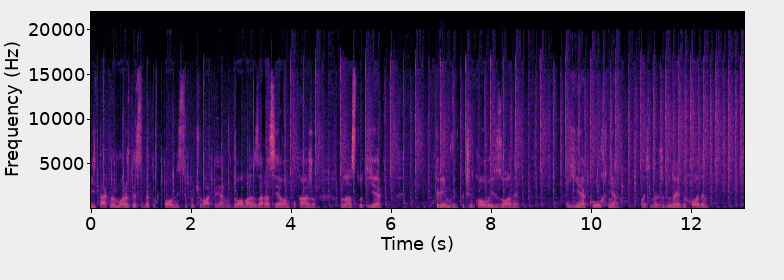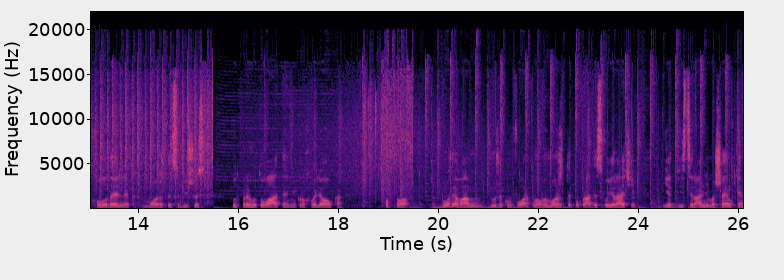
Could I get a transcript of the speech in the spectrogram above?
І так ви можете себе тут повністю почувати як вдома. Зараз я вам покажу. У нас тут є, крім відпочинкової зони, є кухня. Ось ми вже до неї доходимо. Холодильник, можете собі щось тут приготувати, мікрохвильовка. Тобто Буде вам дуже комфортно, ви можете попрати свої речі. Є дві стиральні машинки,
